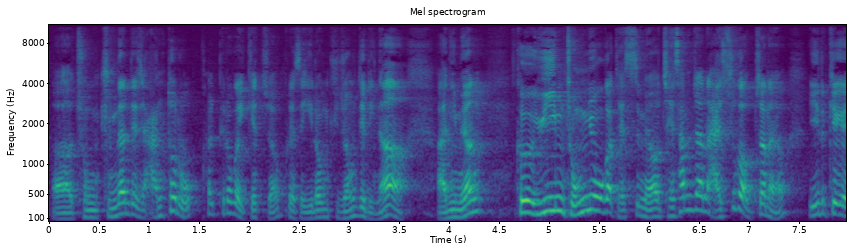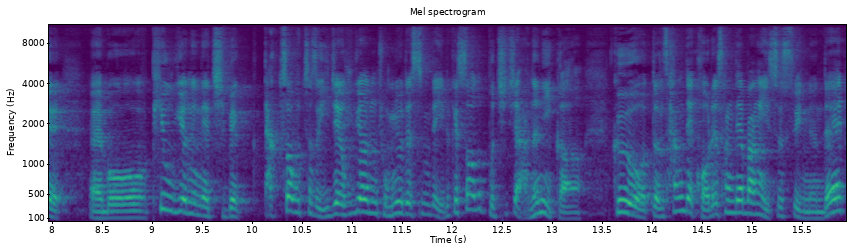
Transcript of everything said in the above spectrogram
어, 중, 중단되지 않도록 할 필요가 있겠죠. 그래서 이런 규정들이나 아니면 그 위임 종료가 됐으면 제3자는 알 수가 없잖아요. 이렇게 뭐 피후견인의 집에 딱 써붙여서 이제 후견 종료됐습니다. 이렇게 써 붙이지 않으니까 그 어떤 상대 거래 상대방이 있을 수 있는데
